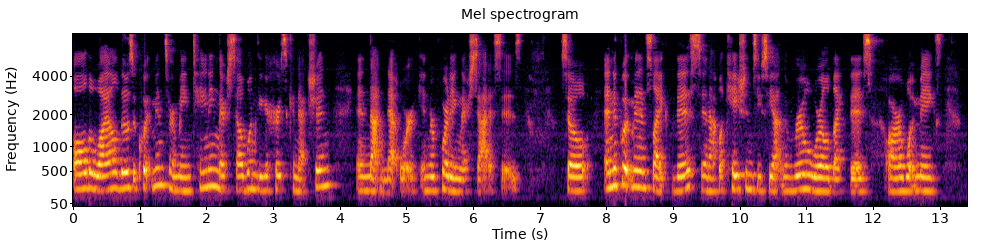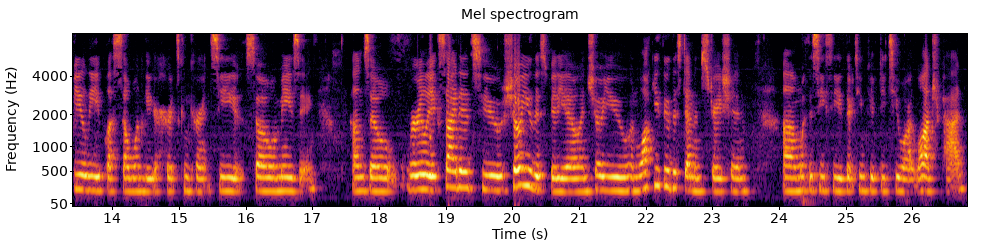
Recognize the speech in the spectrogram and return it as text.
All the while, those equipments are maintaining their sub 1 gigahertz connection in that network and reporting their statuses. So end equipments like this and applications you see out in the real world like this are what makes BLE plus sub 1 gigahertz concurrency so amazing. And so we're really excited to show you this video and show you and walk you through this demonstration um, with the CC1352R Launchpad.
